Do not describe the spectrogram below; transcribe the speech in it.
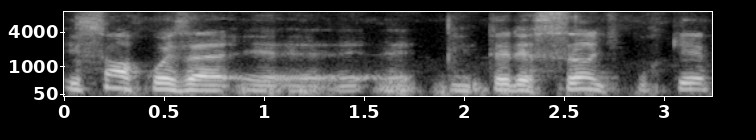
isso é uma coisa é, é, é, interessante, porque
